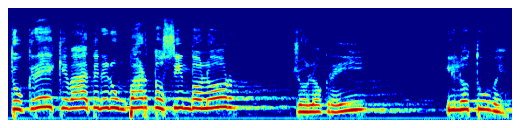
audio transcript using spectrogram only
¿Tú crees que vas a tener un parto sin dolor? Yo lo creí y lo tuve.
